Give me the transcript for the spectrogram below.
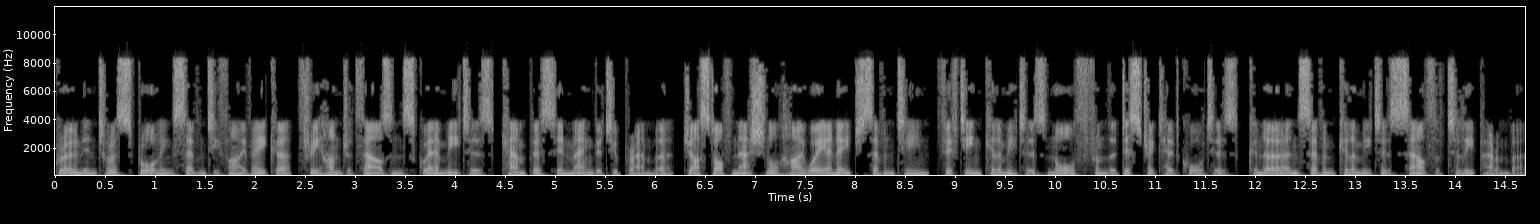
grown into a sprawling 75-acre (300,000 square meters) campus in Mangathuparamba, just off National Highway NH17, 15 kilometers north from the district headquarters, Kannur, and 7 kilometers south of Taliparamba.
